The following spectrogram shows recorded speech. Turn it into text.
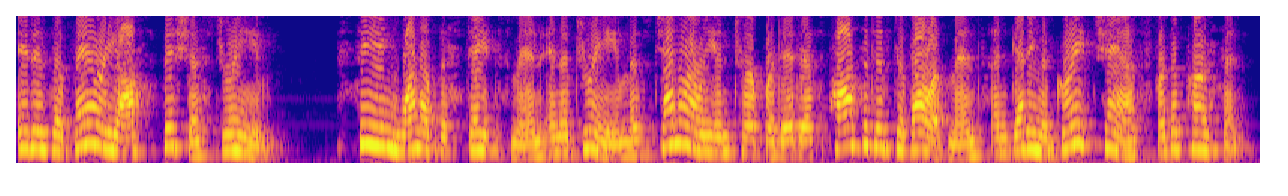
It is a very auspicious dream. Seeing one of the statesmen in a dream is generally interpreted as positive developments and getting a great chance for the person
